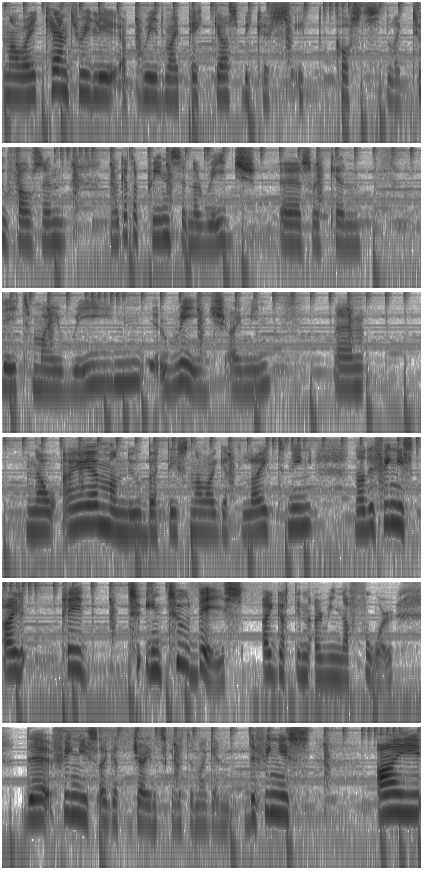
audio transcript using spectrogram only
now I can't really upgrade my Pekkas because it costs like 2000. Now I got a Prince and a Rage, uh, so I can update my rain, Rage, I mean. Um, now I am a noob at this, now I got Lightning. Now the thing is, I played in two days, I got in Arena 4. The thing is, I got Giant Skeleton again. The thing is, I...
